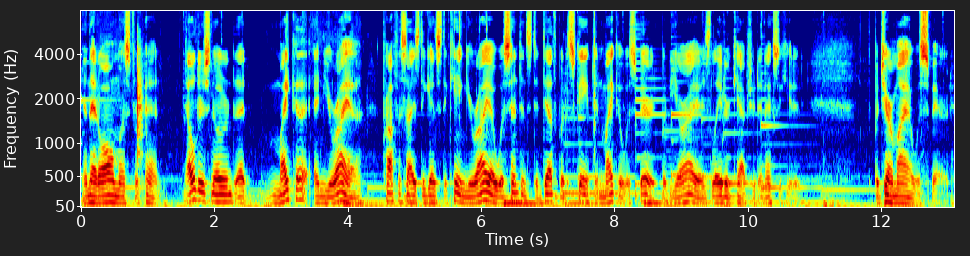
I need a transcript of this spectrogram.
and that all must repent. Elders noted that Micah and Uriah prophesied against the king. Uriah was sentenced to death but escaped, and Micah was spared, but Uriah is later captured and executed. But Jeremiah was spared.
